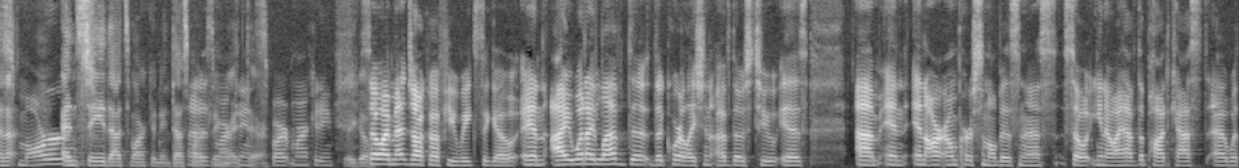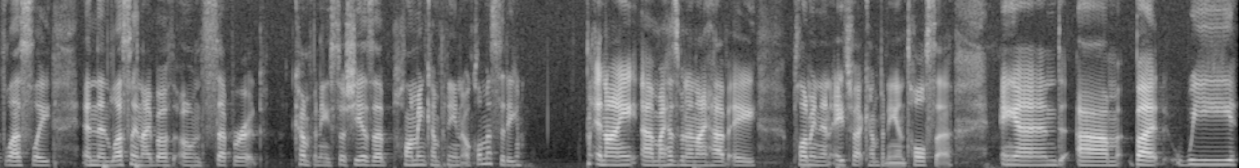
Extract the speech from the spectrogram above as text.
And I- and see, that's marketing. That's That is marketing, marketing, right there. smart marketing. There you go. So I met Jocko a few weeks ago, and I what I love the the correlation of those two is. Um, in, in our own personal business. So, you know, I have the podcast uh, with Leslie, and then Leslie and I both own separate companies. So she has a plumbing company in Oklahoma City, and I, uh, my husband and I have a plumbing and HVAC company in Tulsa. And, um, but we,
